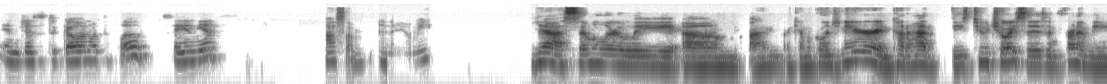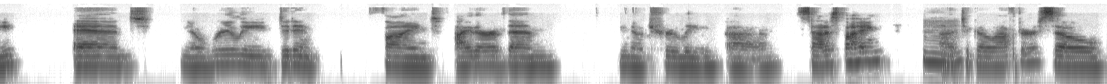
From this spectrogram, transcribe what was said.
and just going with the flow, saying yes. Awesome. And Naomi? Yeah, similarly, um, I'm a chemical engineer and kind of had these two choices in front of me and, you know, really didn't find either of them, you know, truly uh, satisfying mm-hmm. uh, to go after. So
